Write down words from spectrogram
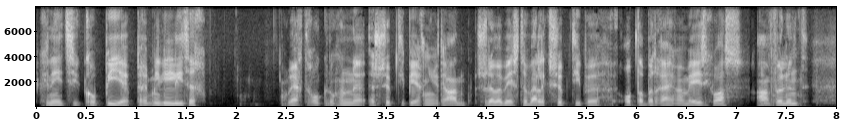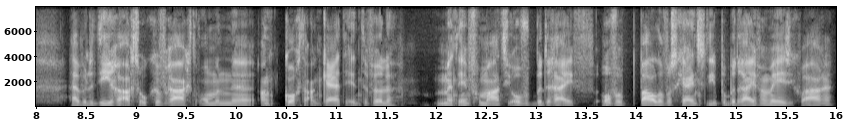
genetische kopieën per milliliter, werd er ook nog een, eh, een subtypering gedaan, zodat we wisten welk subtype op dat bedrijf aanwezig was. Aanvullend hebben de dierenarts ook gevraagd om een, eh, een korte enquête in te vullen met informatie over het bedrijf, over bepaalde verschijnselen die op het bedrijf aanwezig waren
